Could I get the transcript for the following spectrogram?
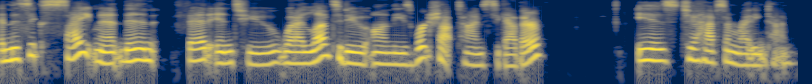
And this excitement then fed into what I love to do on these workshop times together is to have some writing time.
